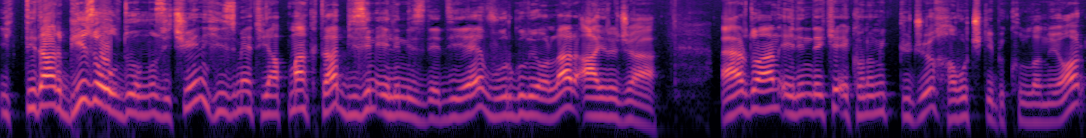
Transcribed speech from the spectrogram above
İktidar biz olduğumuz için hizmet yapmak da bizim elimizde diye vurguluyorlar ayrıca. Erdoğan elindeki ekonomik gücü havuç gibi kullanıyor.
